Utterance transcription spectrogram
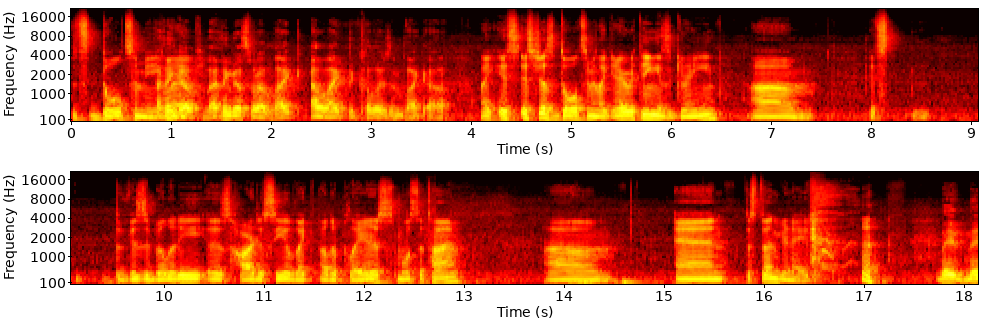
it's dull to me. I think like, I, I think that's what I like. I like the colors in Blackout. like it's it's just dull to me. Like everything is green. Um, it's the visibility is hard to see of like other players most of the time. Um, and the stun grenade. They they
